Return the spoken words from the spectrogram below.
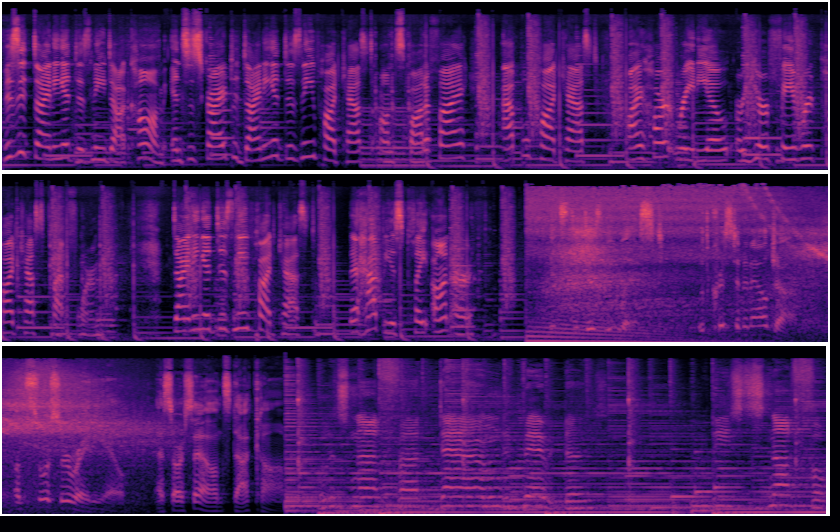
Visit diningatdisney.com and subscribe to Dining at Disney podcast on Spotify, Apple Podcast, iHeartRadio, or your favorite podcast platform. Dining at Disney podcast, the happiest plate on earth. It's the Disney List with Kristen and Aljon on Sorcerer Radio, srsounds.com. Well, it's not far down to paradise. At least it's not for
